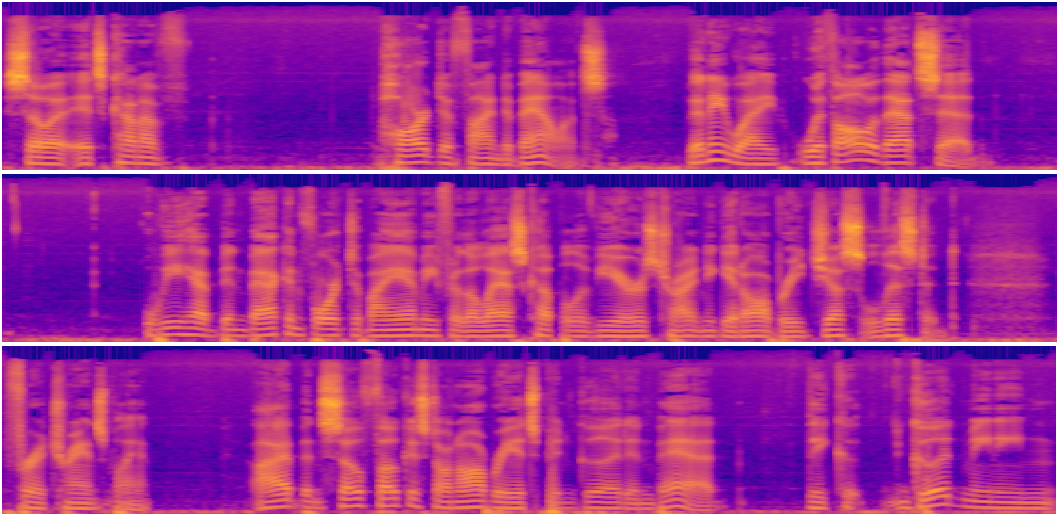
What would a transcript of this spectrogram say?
So uh, it's kind of hard to find a balance. But anyway, with all of that said, we have been back and forth to Miami for the last couple of years trying to get Aubrey just listed for a transplant. I've been so focused on Aubrey, it's been good and bad. The good meaning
